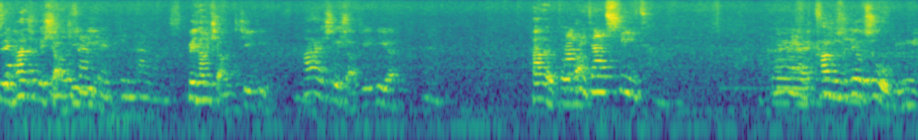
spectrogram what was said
所以它是个小基地，非常小的基地，它也是个小基地啊。它的多大？它比较细长。嗯，它是六十五平米，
